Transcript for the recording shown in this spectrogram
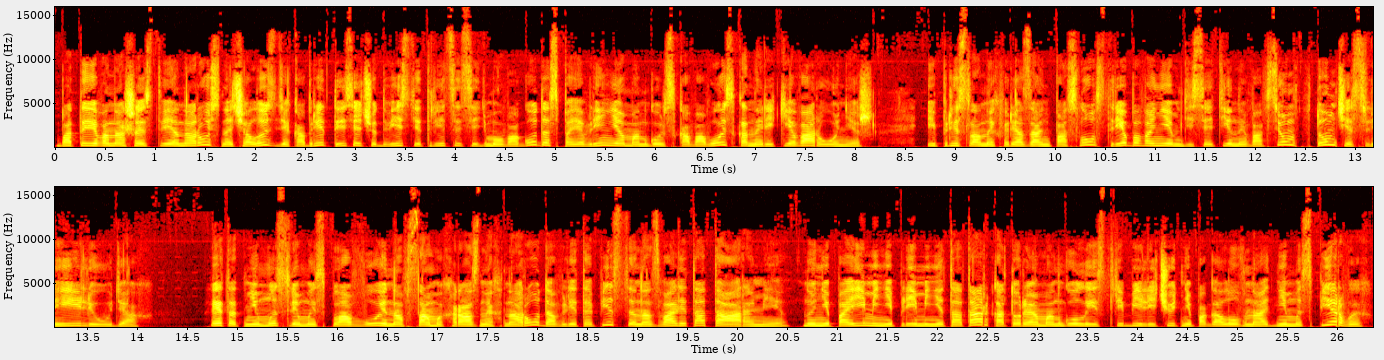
Батыево нашествие на Русь началось в декабре 1237 года с появления монгольского войска на реке Воронеж и присланных в Рязань послов с требованием десятины во всем, в том числе и людях. Этот немыслимый сплав воинов самых разных народов летописцы назвали татарами, но не по имени племени татар, которые монголы истребили чуть не поголовно одним из первых,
